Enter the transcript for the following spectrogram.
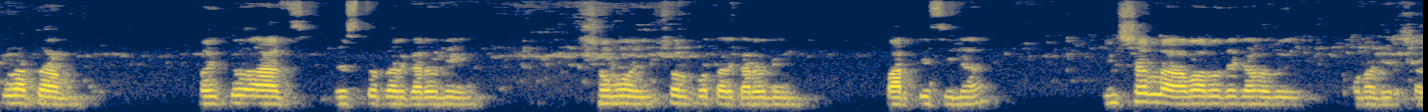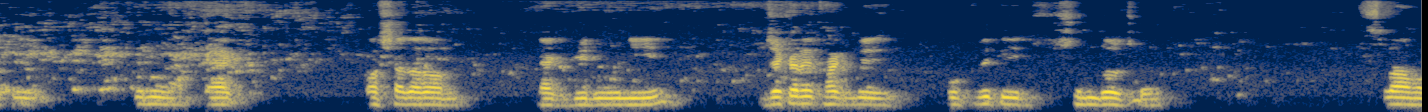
করাতাম হয়তো আজ ব্যস্ততার কারণে, সময় স্বল্পতার কারণে পারতেছি না। ইনশাল্লাহ আবারও দেখা হবে আপনাদের সাথে কোনো এক অসাধারণ এক ভিডিও নিয়ে, যেখানে থাকবে প্রকৃতির সৌন্দর্য। আসসালামু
